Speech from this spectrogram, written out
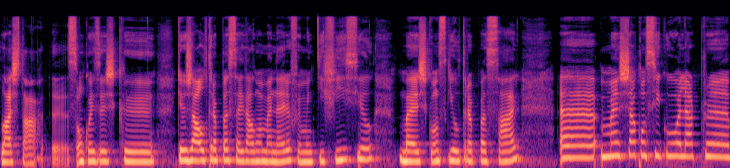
lá está, eh, são coisas que, que eu já ultrapassei de alguma maneira, foi muito difícil, mas consegui ultrapassar. Uh, mas já consigo olhar para,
